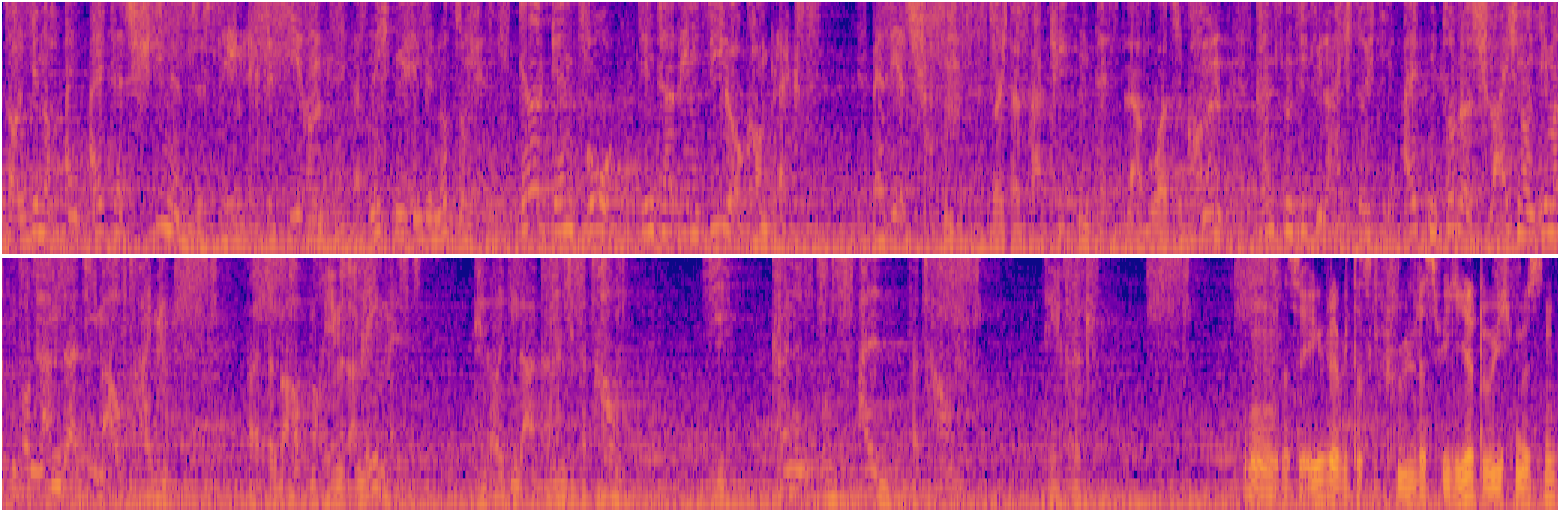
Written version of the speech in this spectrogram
soll hier noch ein altes Schienensystem existieren, das nicht mehr in Benutzung ist. Irgendwo hinter dem Silo-Komplex. Wenn Sie es schaffen, durch das Raketentestlabor zu kommen, könnten Sie vielleicht durch die alten Tunnels schleichen und jemanden vom Lambda-Team auftreiben. Falls überhaupt noch jemand am Leben ist. Den Leuten da können Sie vertrauen. Sie können uns allen vertrauen. Glück. Hm, also irgendwie habe ich das Gefühl, dass wir hier durch müssen,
